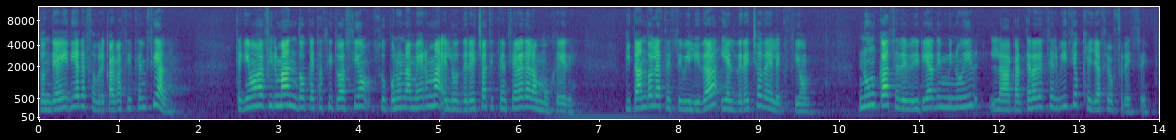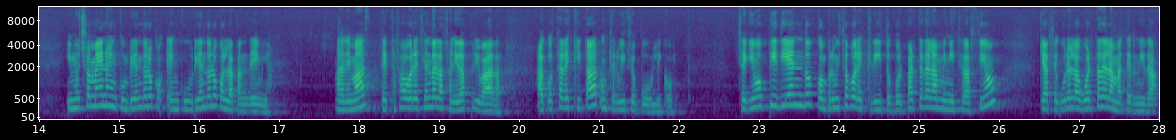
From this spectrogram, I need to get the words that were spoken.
donde hay días de sobrecarga asistencial. Seguimos afirmando que esta situación supone una merma en los derechos asistenciales de las mujeres, quitándole accesibilidad y el derecho de elección. Nunca se debería disminuir la cartera de servicios que ya se ofrece, y mucho menos encubriéndolo, con la pandemia. Además, se está favoreciendo la sanidad privada, a costa de quitar un servicio público. Seguimos pidiendo compromiso por escrito por parte de la Administración que asegure la huerta de la maternidad,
